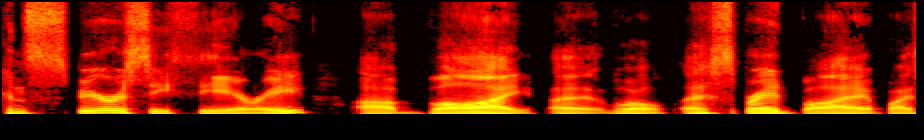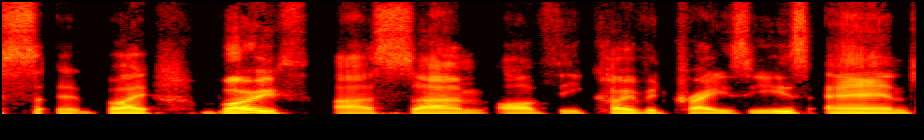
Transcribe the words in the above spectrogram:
conspiracy theory uh, by uh, well uh, spread by by uh, by both uh, some of the COVID crazies and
